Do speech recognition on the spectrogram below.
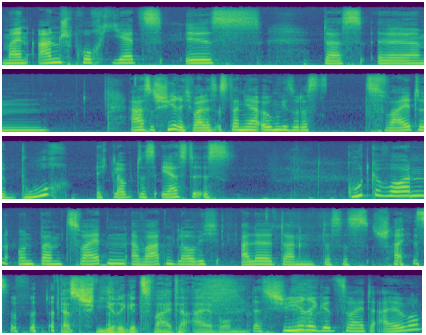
mein Anspruch jetzt ist, dass ähm, ja, es ist schwierig, weil es ist dann ja irgendwie so das zweite Buch. Ich glaube, das erste ist gut geworden und beim zweiten erwarten, glaube ich, alle dann, dass es scheiße wird. Das schwierige zweite Album. Das schwierige zweite Album.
